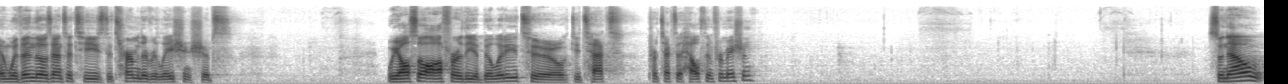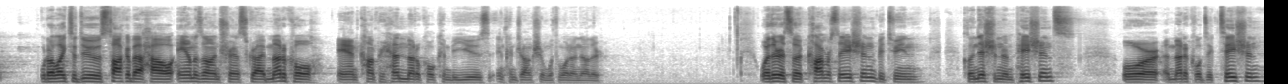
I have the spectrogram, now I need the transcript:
and within those entities, determine the relationships We also offer the ability to detect protected health information. So now what I'd like to do is talk about how Amazon Transcribe Medical and Comprehend Medical can be used in conjunction with one another. Whether it's a conversation between clinician and patients or a medical dictation,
